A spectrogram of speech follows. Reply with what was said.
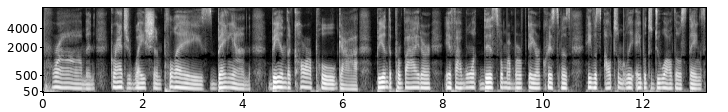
prom and graduation plays, band, being the carpool guy, being the provider. If I want this for my birthday or Christmas, he was ultimately able to do all those things.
